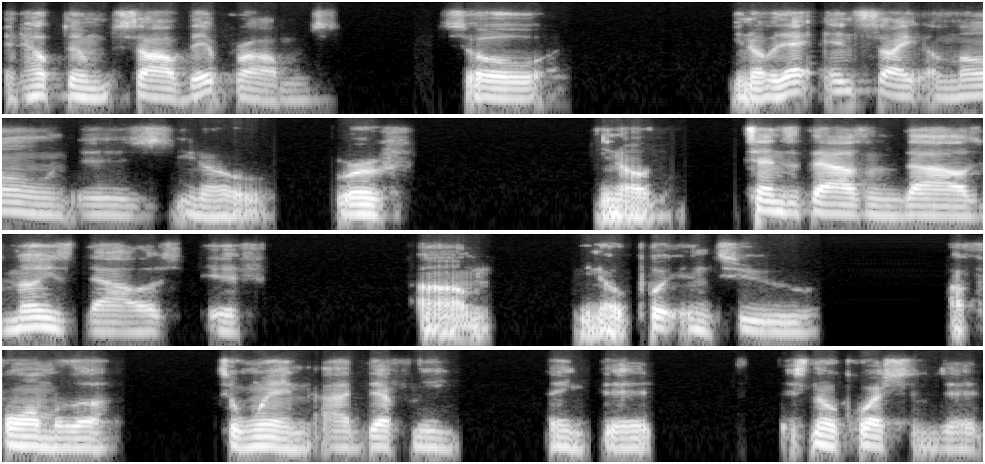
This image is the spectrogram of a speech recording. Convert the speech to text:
and help them solve their problems. So, you know, that insight alone is, you know, worth, you know, tens of thousands of dollars, millions of dollars if, um, you know, put into a formula to win. I definitely think that there's no question that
